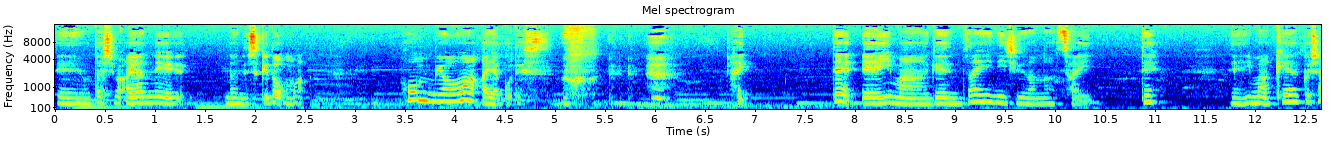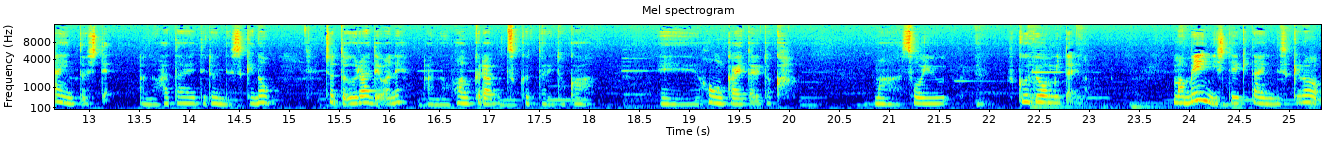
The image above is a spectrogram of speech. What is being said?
えー私はあやねなんですけどまあ本名はあやこです。で、えー今現在27歳で、えー今契約社員としてあの働いてるんですけどちょっと裏ではねあのファンクラブ作ったりとか、えー本書いたりとかまあそういう副業みたいなまあメインにしていきたいんですけど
